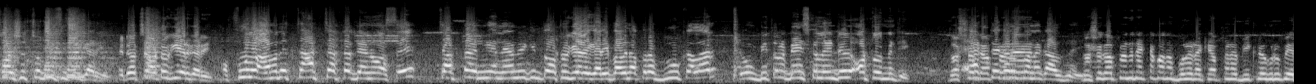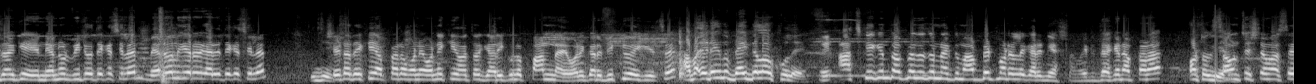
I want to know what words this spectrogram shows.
ছয়শো চব্বিশ সিসি গাড়ি। এটা হচ্ছে অটো গিয়ার গাড়ি। ফুল আমাদের চার চারটা ন্যানো আছে। চারটা ন্যানো কিন্তু অটো গিয়ারের গাড়ি পাবেন আপনারা ব্লু কালার এবং ভিতরে কালার ইন্টারিয়র অটোমেটিক দর্শক আপনাদের একটা কথা বলে রাখি আপনারা বিক্রয় গ্রুপে আগে ন্যানোর ভিডিও দেখেছিলেন ম্যানুয়াল গিয়ারের গাড়ি দেখেছিলেন। সেটা দেখে আপনারা মানে অনেকেই হয়তো গাড়িগুলো পান নাই অনেক গাড়ি বিক্রি হয়ে গিয়েছে। আবার এটা কিন্তু ব্যাগ ডালাও খুলে। আজকে কিন্তু আপনাদের জন্য একদম আপডেট মডেলের গাড়ি নিয়ে আসলাম। এটা দেখেন আপনারা অটো গিয়ার সাউন্ড সিস্টেম আছে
